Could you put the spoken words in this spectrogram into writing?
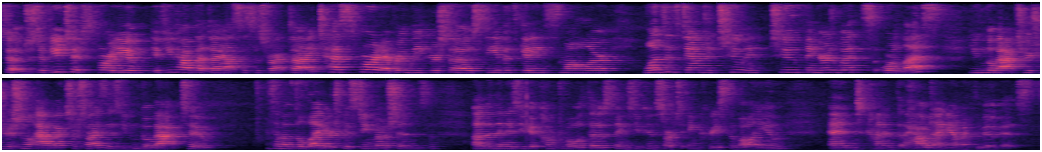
So just a few tips for you. If you have that diastasis recti, test for it every week or so. See if it's getting smaller. Once it's down to two, in, two fingers widths or less, you can go back to your traditional ab exercises. You can go back to some of the lighter twisting motions. Um, and then as you get comfortable with those things, you can start to increase the volume and kind of how dynamic the move is.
